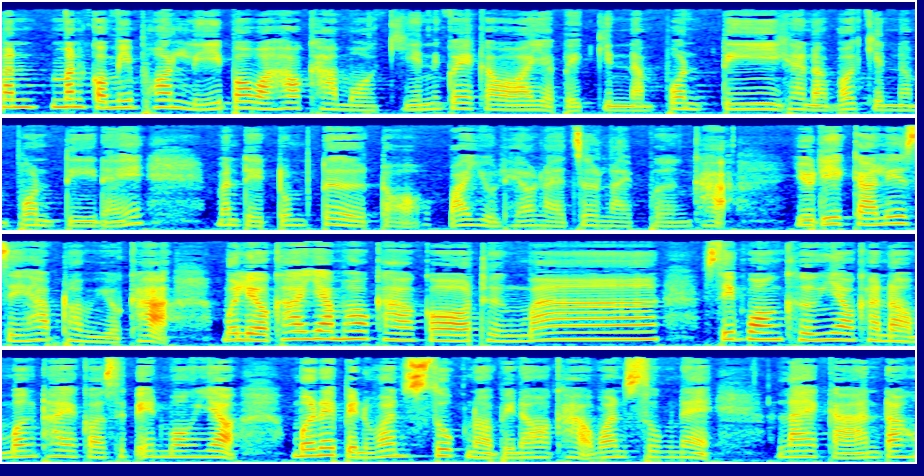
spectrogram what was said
มันมันก็มีพ่อนหลีเพราะว่าเฮาคาหมอกินก็ก็ว่าอย่าไปกินน้ำป่นตีค่ะเนาะบ่กินน้ำป่นตีไหนมันเด็ดตุ้มเตอร์ต่อป้าอยู่แล้วหลายเจอหลายเปิงค่ะ อยู่ที่กาลีสีฮับทอมอยู่ค่ะ เมื่อเลียวค่าย่ำเฮาคาก็ถึงมา10โมงครึ่งยาวค่ะเนาะเมืองไทยก็11โมงยาวเมื่อได้เป็นวันศุกร์เนาะพี่น้องค่ะ วันศุกร์เนี่ยรายการตั้งโห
